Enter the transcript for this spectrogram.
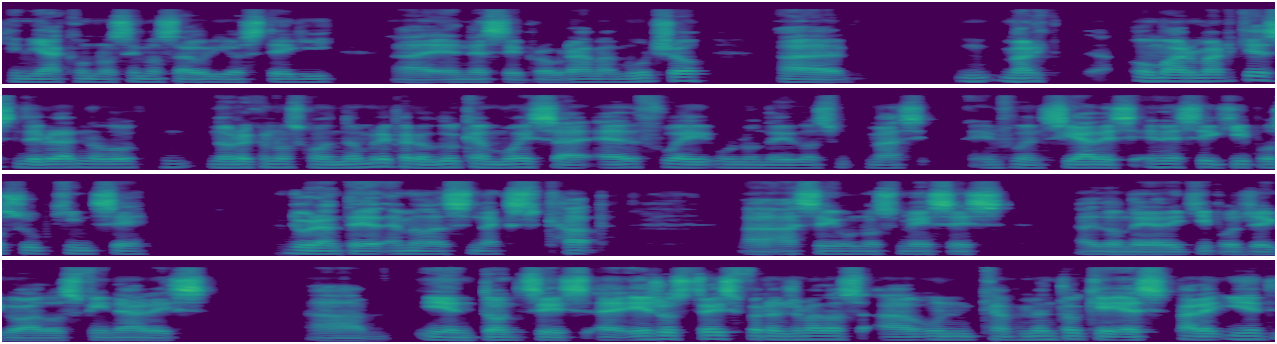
quien ya conocemos a Uriostegui uh, en este programa mucho. Mar Omar Márquez, de verdad no, no reconozco el nombre, pero Luca Moisa, él fue uno de los más influenciales en ese equipo sub-15 durante el MLS Next Cup uh, hace unos meses, donde el equipo llegó a los finales. Um, y entonces uh, ellos tres fueron llamados a un campamento que es para ident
